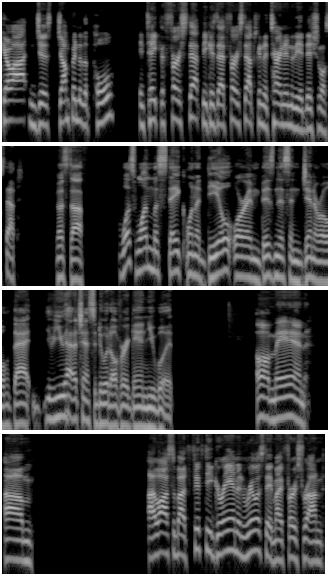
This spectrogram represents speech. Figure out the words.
Go out and just jump into the pool and take the first step because that first step's going to turn into the additional steps. Good stuff. What's one mistake on a deal or in business in general that if you had a chance to do it over again, you would? Oh man. Um, I lost about 50 grand in real estate my first round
